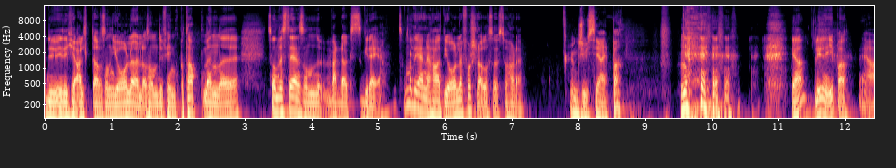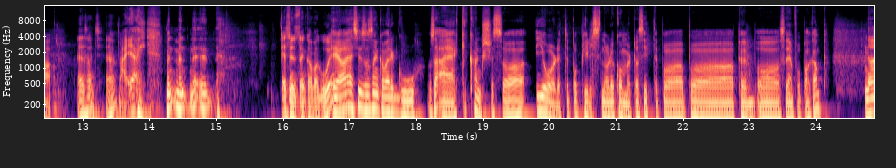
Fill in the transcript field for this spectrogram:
du, Det er ikke alt av sånn jåleøl og sånn du finner på tapp, men eh, sånn, hvis det er en sånn hverdagsgreie, så må du gjerne ha et jåleforslag også, hvis du har det. En Juicy Eipa. Ja, Blir det IPA? Ja. Er det sant? Ja. Nei, jeg Men, men eh, Jeg syns den kan være god. jeg. Ja, jeg syns også den kan være god. Og så er jeg ikke kanskje så jålete på pilsen når det kommer til å sitte på, på pub og se en fotballkamp. Nei,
